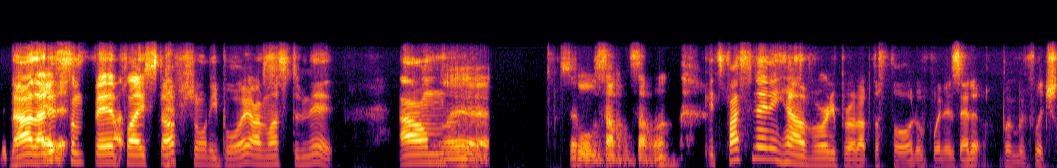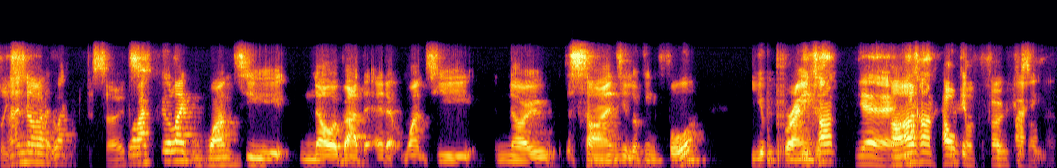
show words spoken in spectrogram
No, that is edit. some fair Uh, play stuff, Shawnee boy. I must admit. Um, yeah it's something something it's fascinating how I've already brought up the thought of winners edit when we've literally I seen know like episodes. Well, I feel like once you know about the edit, once you know the signs you're looking for, your brain you can't, yeah, you can't can't help but focus on it.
